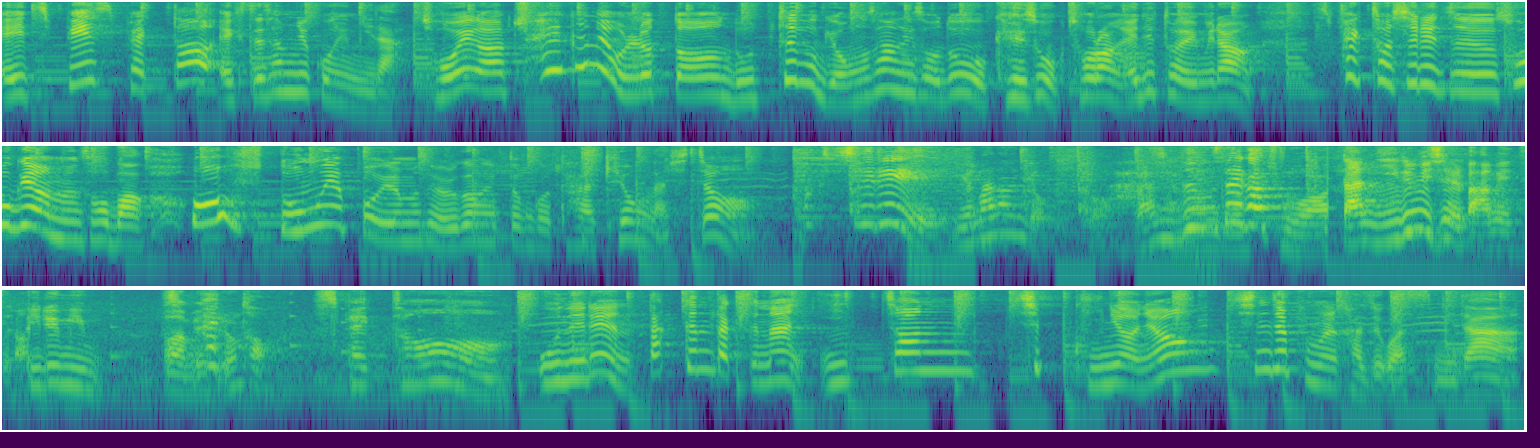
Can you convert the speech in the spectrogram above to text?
HP 스펙터 X360입니다. 저희가 최근에 올렸던 노트북 영상에서도 계속 저랑 에디터 M이랑 스펙터 시리즈 소개하면서 막 어, 너무 예뻐 이러면서 열광했던 거 다 기억나시죠? 확실히 얘만한 게 없어. 만듦새가 좋아. 난 이름이 제일 마음에 들어. 이름이 마음에 들어? 스펙터. 스펙터. 오늘은 따끈따끈한 2019년형 신제품을 가지고 왔습니다.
